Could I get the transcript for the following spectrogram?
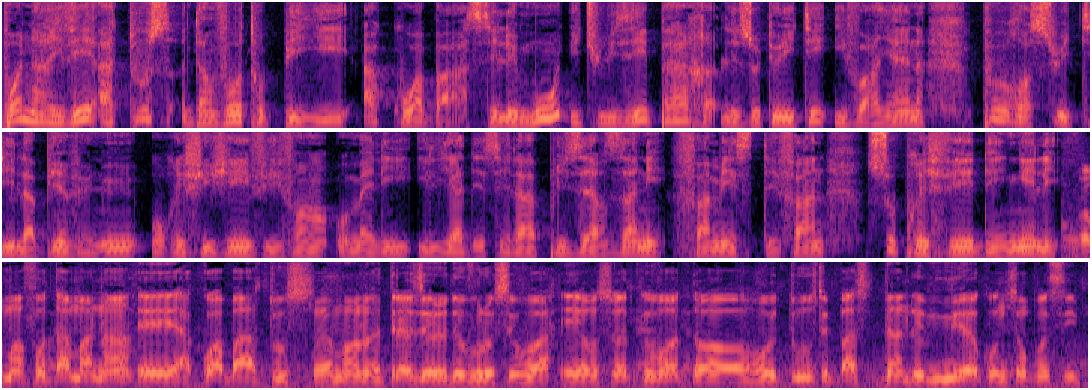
Bonne arrivée à tous dans votre pays. Aquaba, c'est le mot utilisé par les autorités ivoiriennes pour souhaiter la bienvenue aux réfugiés vivant au Mali il y a de cela plusieurs années. Famille Stéphane, sous-préfet de Niélé. Vraiment, Fota Mana et Aquaba à tous. Vraiment, on est très heureux de vous recevoir et on souhaite que votre retour se passe dans de meilleures conditions possibles.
